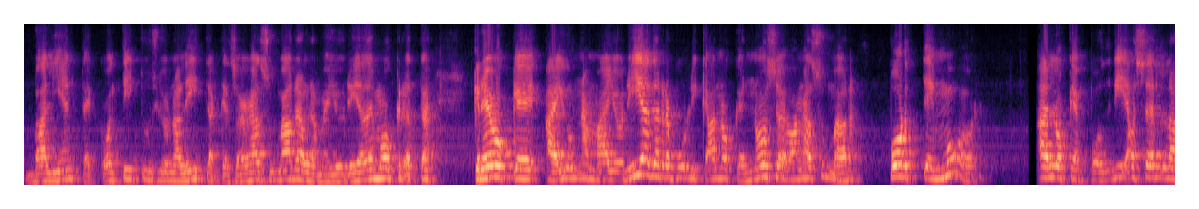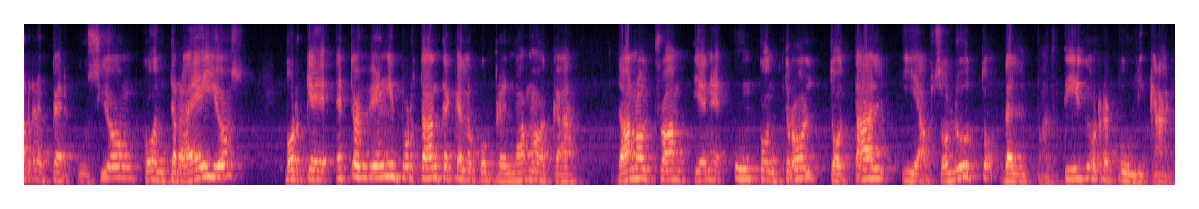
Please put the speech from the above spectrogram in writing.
valientes, constitucionalistas, que se van a sumar a la mayoría demócrata, creo que hay una mayoría de republicanos que no se van a sumar por temor a lo que podría ser la repercusión contra ellos, porque esto es bien importante que lo comprendamos acá. Donald Trump tiene un control total y absoluto del Partido Republicano.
